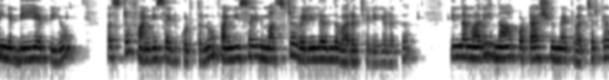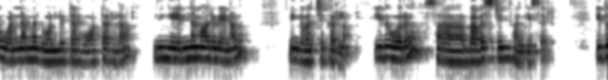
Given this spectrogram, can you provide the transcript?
நீங்கள் டிஏபியும் ஃபஸ்ட்டு ஃபங்கிசைடு கொடுத்துடணும். ஃபங்கிசைடு மஸ்ட்டு வெளியிலேருந்து வர செடிகளுக்கு. இந்த மாதிரி நான் பொட்டாசியமேட் வச்சுருக்கேன் ஒன் எம்எல் ஒன் லிட்டர் வாட்டரில் நீங்கள் எந்த மாதிரி வேணாலும் நீங்கள் வச்சுக்கிறலாம். இது ஒரு ச பவஸ்டின் ஃபங்கிசைடு. இது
